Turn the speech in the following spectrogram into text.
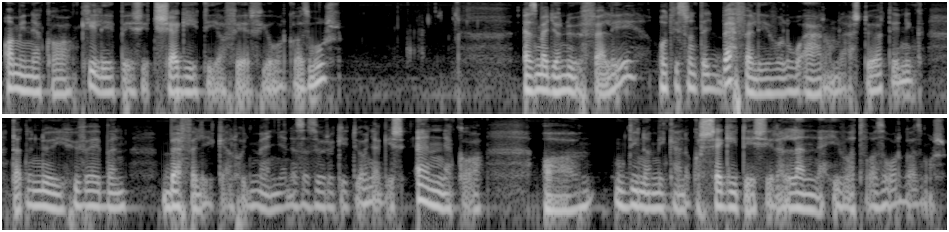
aminek a kilépését segíti a férfi orgazmus. Ez megy a nő felé, ott viszont egy befelé való áramlás történik, tehát a női hüvelyben befelé kell, hogy menjen ez az örökítő anyag, és ennek a, a dinamikának a segítésére lenne hivatva az orgazmus.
